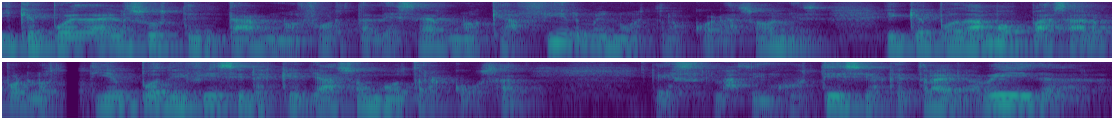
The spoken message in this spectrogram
y que pueda Él sustentarnos, fortalecernos, que afirme nuestros corazones y que podamos pasar por los tiempos difíciles que ya son otra cosa, que es las injusticias que trae la vida,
